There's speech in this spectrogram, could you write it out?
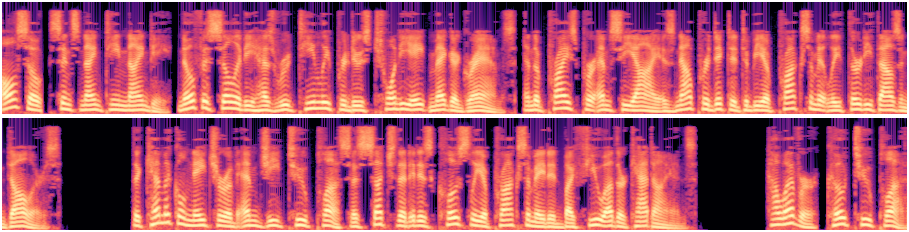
Also, since 1990, no facility has routinely produced 28 megagrams, and the price per MCI is now predicted to be approximately $30,000. The chemical nature of Mg2 is such that it is closely approximated by few other cations. However, Co2+,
